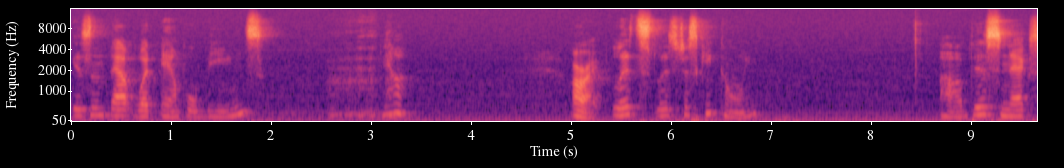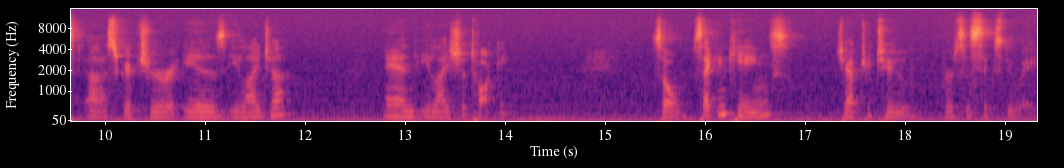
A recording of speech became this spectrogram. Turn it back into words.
Isn't that what ample means? Yeah. All right, let's let's just keep going. Uh, this next uh, scripture is Elijah and Elisha talking. So, 2 Kings chapter 2, verses 6 through 8.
